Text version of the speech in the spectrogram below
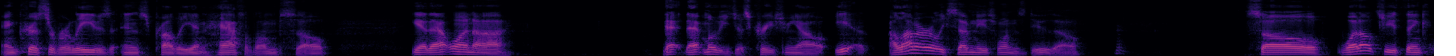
and Christopher Lee is, is probably in half of them. So, yeah, that one, uh, that that movie just creeps me out. Yeah, a lot of early '70s ones do though. So, what else you think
